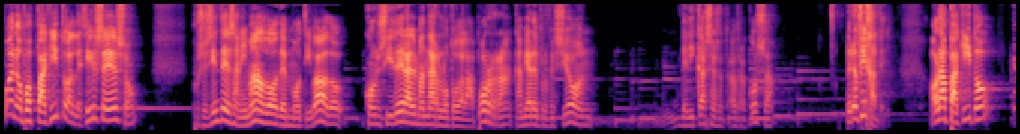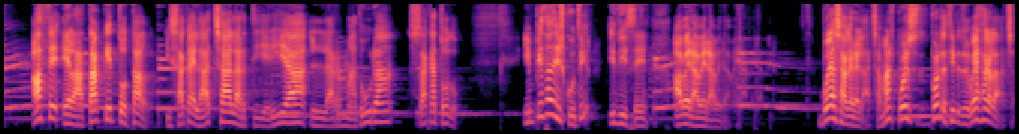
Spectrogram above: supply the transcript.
Bueno, pues Paquito, al decirse eso, pues se siente desanimado, desmotivado, considera el mandarlo toda la porra, cambiar de profesión, dedicarse a otra cosa. Pero fíjate, ahora Paquito hace el ataque total y saca el hacha, la artillería, la armadura, saca todo. Y empieza a discutir y dice, a ver, a ver, a ver, a ver, a ver. voy a sacar el hacha. Más puedes, puedes decirte, voy a sacar el hacha.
